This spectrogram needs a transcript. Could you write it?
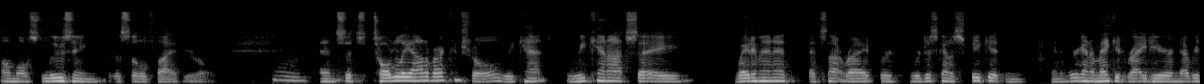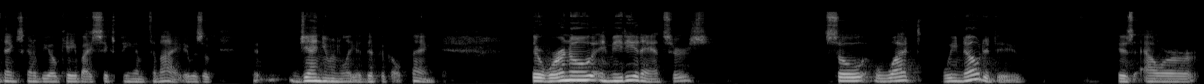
almost losing this little five year old. Mm. And so it's totally out of our control. We can't, we cannot say, wait a minute, that's not right. We're, we're just going to speak it and, and we're going to make it right here and everything's going to be okay by 6 p.m. tonight. It was a genuinely a difficult thing. There were no immediate answers. So, what we know to do is our,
